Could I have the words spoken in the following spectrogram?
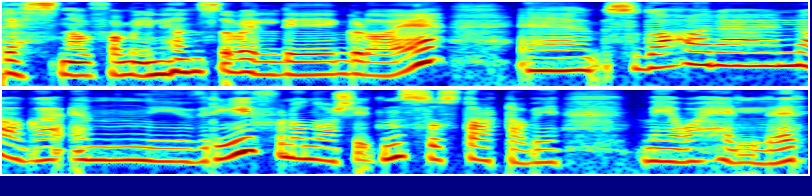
resten av familien så veldig glad i. Så da har jeg laga en ny vri. For noen år siden så starta vi med å heller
